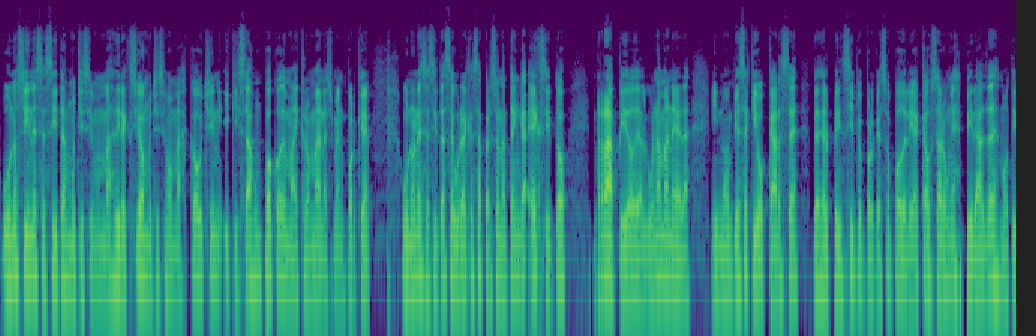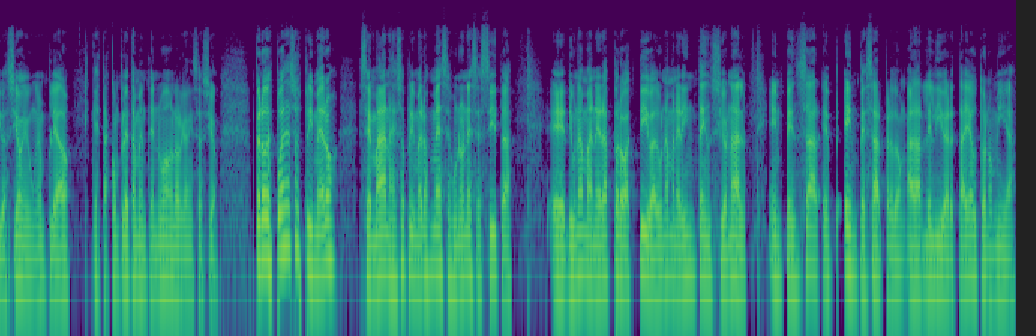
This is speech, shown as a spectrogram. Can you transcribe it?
uno sí necesita muchísimo más dirección, muchísimo más coaching y quizás un poco de micromanagement, porque uno necesita asegurar que esa persona tenga éxito rápido de alguna manera y no empiece a equivocarse desde el principio, porque eso podría causar una espiral de desmotivación en un empleado que está completamente nuevo en la organización. Pero después de esos primeros semanas, esos primeros meses, uno necesita eh, de una manera proactiva, de una manera intencional, en pensar, eh, empezar perdón, a darle libertad y autonomía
